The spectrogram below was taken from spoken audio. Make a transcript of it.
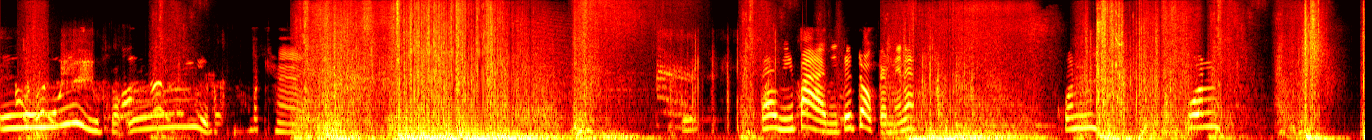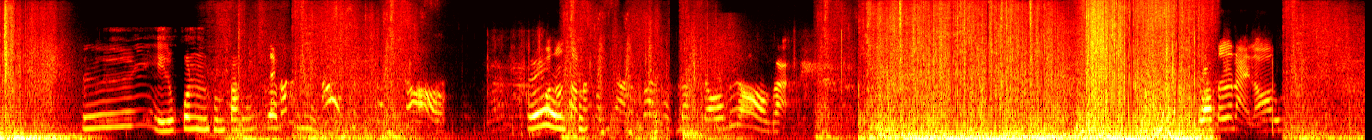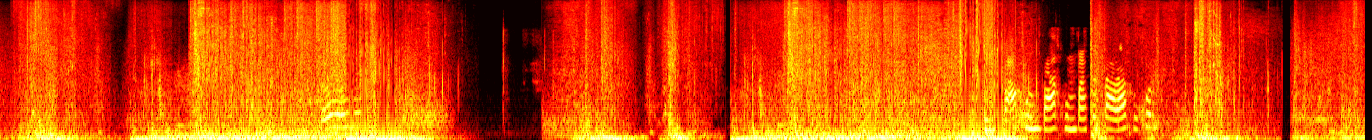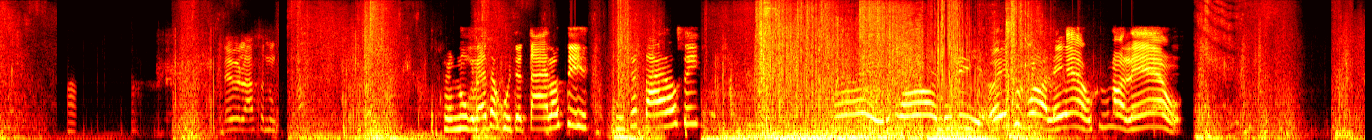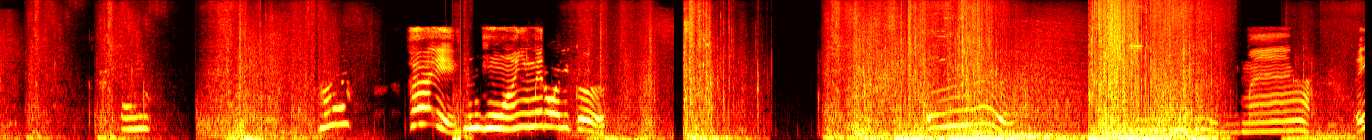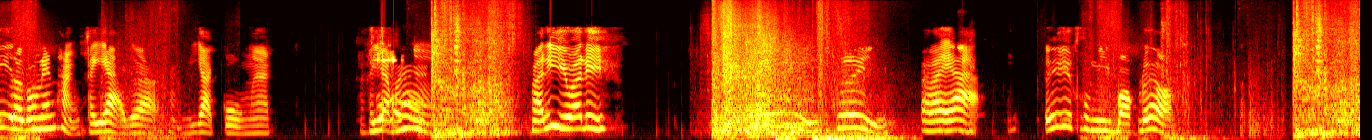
อุ้ยบอกเอ้ยบักหายแต่อันนี้ป่านี้จะจบกันไหมเนี่ยคน คนเฮ้ยทุกคนคุณฟังเจ็บเฮ้ยขอต้องกลับมาทำงานบ้านผมดักจอไม่ออกอะวอเตอร์หลายรอบเฮ้ยคุณป้าคุณป้าคุณป้าจะตายแล้วทุกคน ได้เวลาสนุก สนุกแล้วแต่คุณจะตายแล้วสิคุณจะตายแล้วสิเฮ้ยทุกคนดูดิเอ้ยครึ่งหลอดแล้วครึ่งหลอดแล้วโอ้ยเฮ้ยเฮ้ยมันหัวยังไม่โดนอีกเกิดเออดีมากเอ้ยเราต้องเล่นถังขยะด้วยอะถังขยะโกงมาก ขยะมากมาดิมาดิเฮ้ยอะไรอะเอ้ยเขามีบล็อกด้วยเหรอ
